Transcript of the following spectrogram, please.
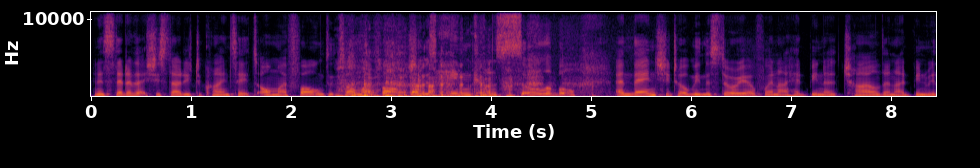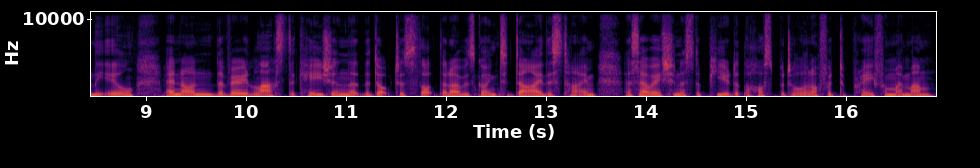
And instead of that, she started to cry and say, It's all my fault. It's all my fault. She was inconsolable. And then she told me the story of when I had been a child and I'd been really ill. Mm. And on the very last occasion that the doctors thought that I was going to die this time, a Salvationist appeared at the hospital and offered to pray for my mum.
